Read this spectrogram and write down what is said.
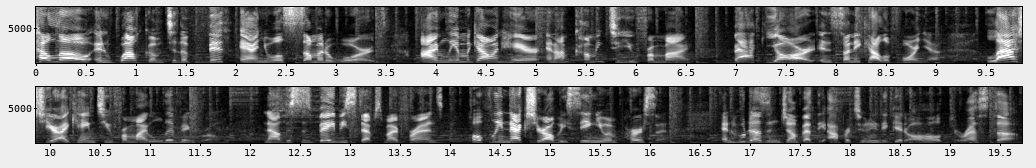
Hello and welcome to the fifth annual Summit Awards. I'm Leah McGowan Hare and I'm coming to you from my backyard in sunny California. Last year I came to you from my living room. Now this is baby steps, my friends. Hopefully next year I'll be seeing you in person. And who doesn't jump at the opportunity to get all dressed up?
